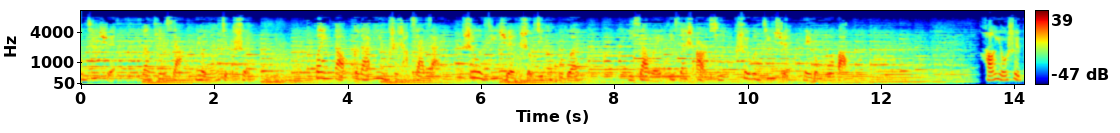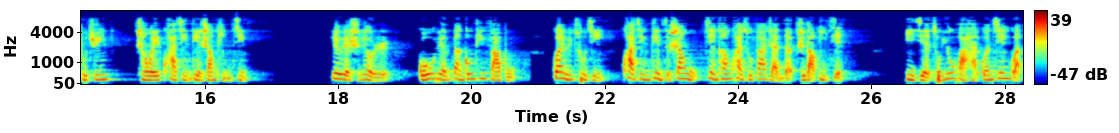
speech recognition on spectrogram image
问精选，让天下没有难解的税。欢迎到各大应用市场下载“税问精选”手机客户端。以下为第三十二期“税问精选”内容播报：航油税不均成为跨境电商瓶颈。六月十六日，国务院办公厅发布《关于促进跨境电子商务健康快速发展的指导意见》，意见从优化海关监管。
